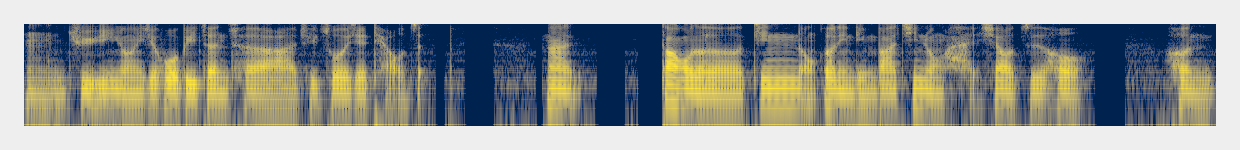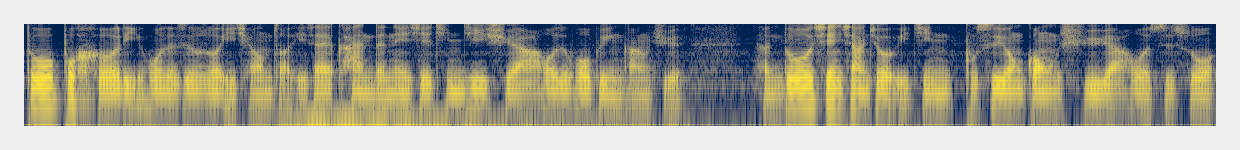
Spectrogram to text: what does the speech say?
嗯去运用一些货币政策啊去做一些调整。那到了金融二零零八金融海啸之后，很多不合理，或者是说以前我们早期在看的那些经济学啊或者货币银行学，很多现象就已经不是用供需啊，或者是说。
